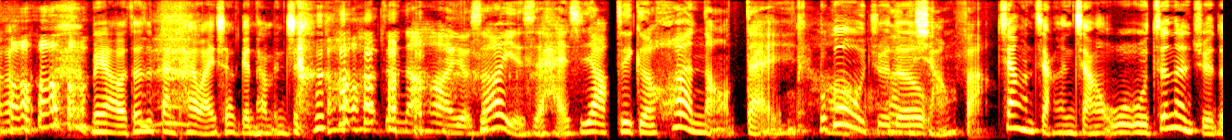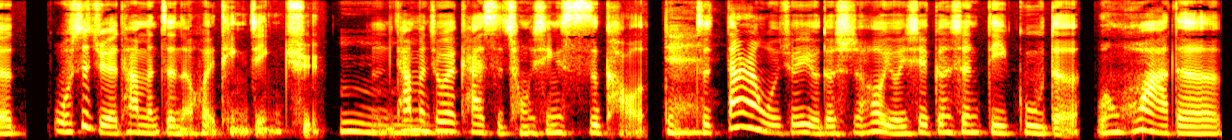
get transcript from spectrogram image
没有，都是半开玩笑跟他们讲。哦、真的哈，有时候也是还是要这个换脑袋。不过我觉得想法这样讲一讲，我我真的觉得。我是觉得他们真的会听进去，嗯，嗯，他们就会开始重新思考。对，这当然，我觉得有的时候有一些根深蒂固的文化的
